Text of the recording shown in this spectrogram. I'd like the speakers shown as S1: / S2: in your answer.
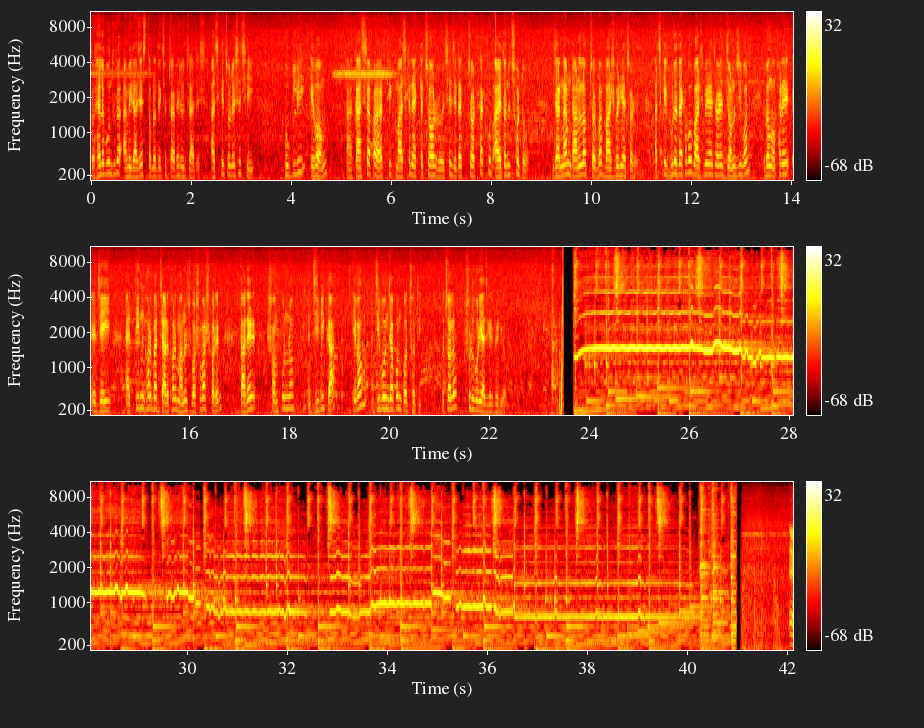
S1: তো হ্যালো বন্ধুরা, আমি রাজেশ, তোমরা দেখছ ট্রাভেল উইথ রাজেশ। আজকে চলে এসেছি হুগলি এবং কাঁচরাপাড়ার ঠিক মাঝখানে একটা চর রয়েছে, যেটা চরটা খুব আয়তনে ছোট, যার নাম ডানলপ চর বা বাঁশবেড়িয়া চরে। আজকে ঘুরে দেখাবো বাঁশবেড়িয়া চরের জনজীবন এবং ওখানে যেই তিন ঘর বা চার ঘর মানুষ বসবাস করেন, তাদের সম্পূর্ণ জীবিকা এবং জীবনযাপন পদ্ধতি। তো চলো শুরু করি আজকের ভিডিও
